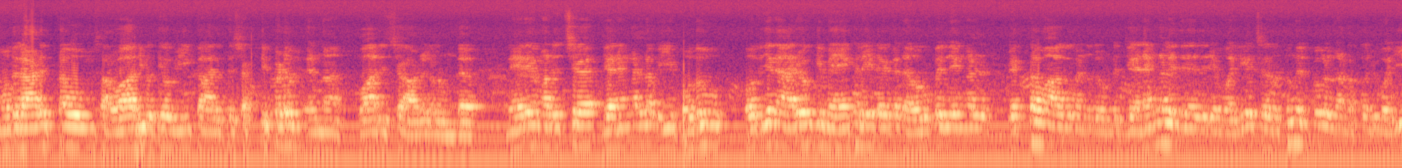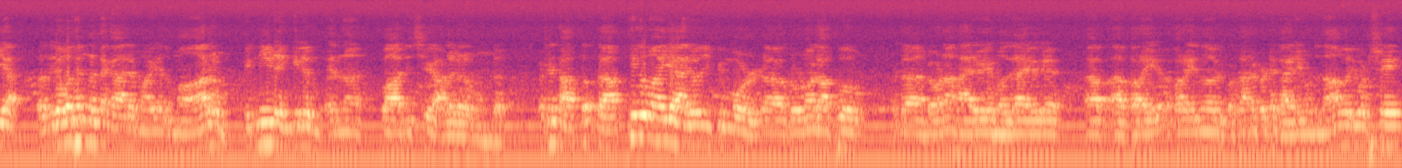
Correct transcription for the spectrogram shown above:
മുതലാളിത്തവും സർവാധിപത്യവും ഈ കാലത്ത് ശക്തിപ്പെടും എന്ന് വാദിച്ച ആളുകളുണ്ട്. നേരെ മറിച്ച് ജനങ്ങളുടെ ഈ പൊതു പൊതുജന ആരോഗ്യ മേഖലയുടെയൊക്കെ ദൗർബല്യങ്ങൾ വ്യക്തമാകുമെന്നതുകൊണ്ട് ജനങ്ങൾ ഇതിനെതിരെ വലിയ ചെറുത്തുനിൽപ്പുകൾ നടത്തുന്ന ഒരു വലിയ പ്രതിരോധങ്ങളുടെ കാലമായി അത് മാറും പിന്നീടെങ്കിലും എന്ന് വാദിച്ച ആളുകളുമുണ്ട്. പക്ഷെ താത്വ- താത്വികമായി ആലോചിക്കുമ്പോൾ ആ, ലാത്തോ ഡോണ ഹാരോയെ മുതലായവര് പറയുന്ന ഒരു പ്രധാനപ്പെട്ട കാര്യമുണ്ട്. നാം ഒരു പക്ഷേ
